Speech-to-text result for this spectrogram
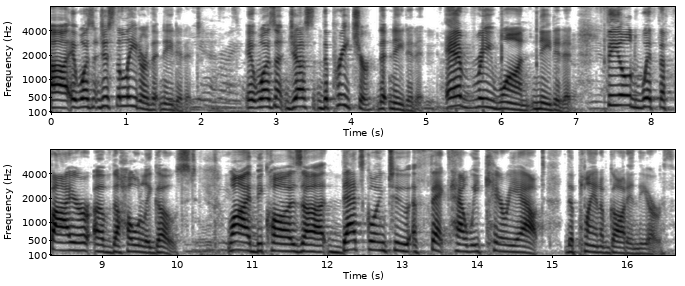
Uh, it wasn't just the leader that needed it. It wasn't just the preacher that needed it, everyone needed it. Filled with the fire of the Holy Ghost. Why? Because uh, that's going to affect how we carry out the plan of God in the earth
